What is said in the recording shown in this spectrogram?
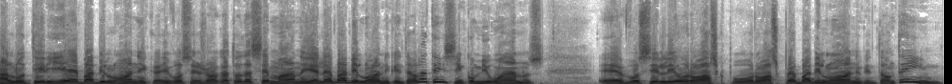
A loteria é babilônica e você joga toda semana, e ela é babilônica, então ela tem 5 mil anos. É, você lê horóscopo, o horóscopo é babilônico, então tem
